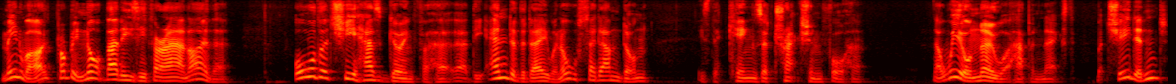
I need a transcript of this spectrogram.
Meanwhile, it's probably not that easy for Anne either. All that she has going for her at the end of the day, when all's said and done, is the king's attraction for her. Now, we all know what happened next, but she didn't.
